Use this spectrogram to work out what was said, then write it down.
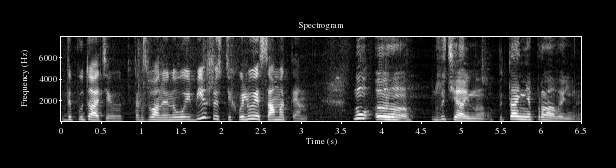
депутатів так званої нової більшості хвилює саме темп? Ну, е, звичайно, питання правильне.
